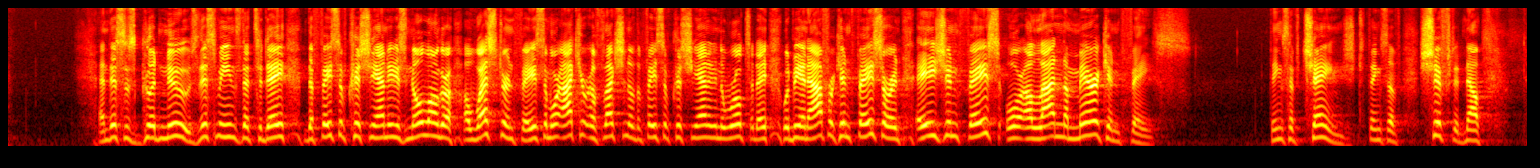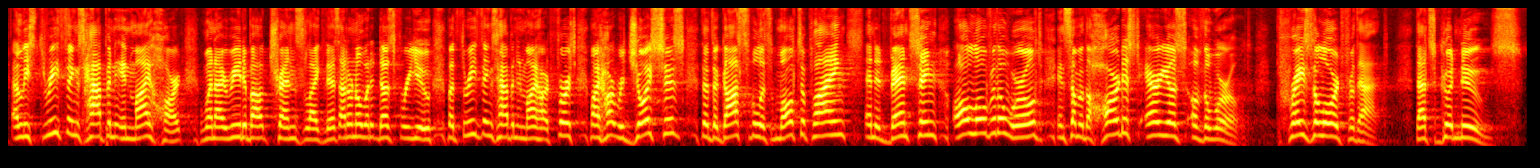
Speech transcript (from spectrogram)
And this is good news. This means that today the face of Christianity is no longer a Western face. A more accurate reflection of the face of Christianity in the world today would be an African face or an Asian face or a Latin American face. Things have changed, things have shifted. Now, at least three things happen in my heart when I read about trends like this. I don't know what it does for you, but three things happen in my heart. First, my heart rejoices that the gospel is multiplying and advancing all over the world in some of the hardest areas of the world. Praise the Lord for that. That's good news.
